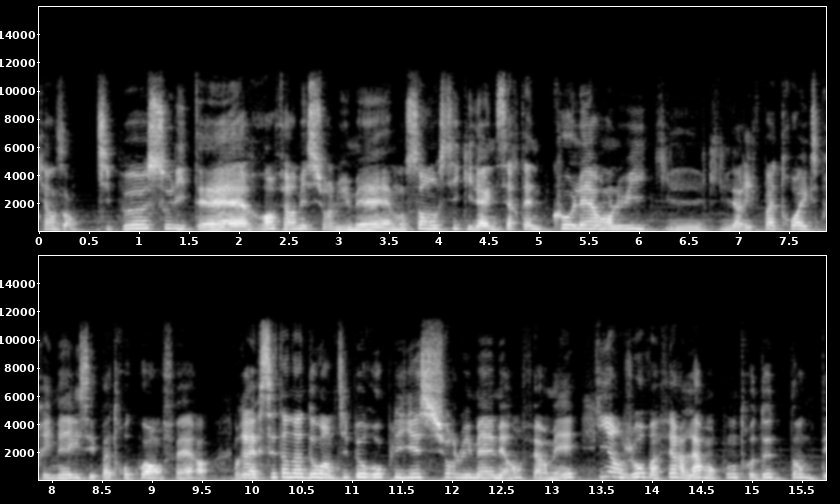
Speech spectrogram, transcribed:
15 ans. Un petit peu solitaire, renfermé sur lui-même, on sent aussi qu'il a une certaine colère en lui, qu'il n'arrive pas trop à exprimer, il sait pas trop quoi en faire. Bref, c'est un ado un petit peu replié sur lui-même et renfermé, qui un jour va faire la rencontre de Dante.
